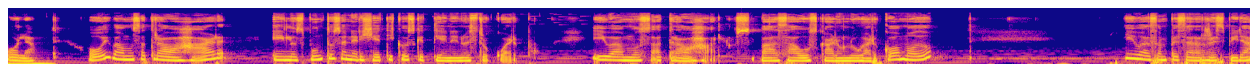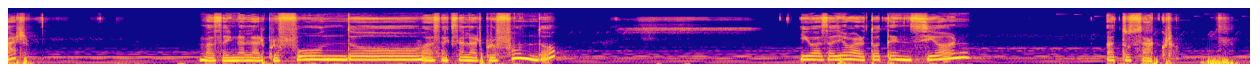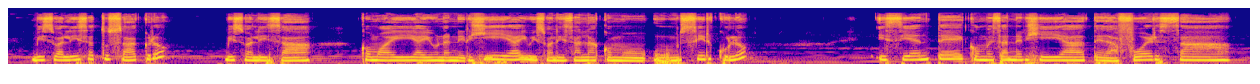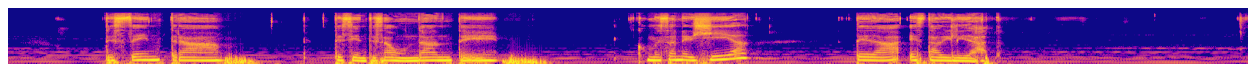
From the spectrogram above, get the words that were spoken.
Hola, hoy vamos a trabajar en los puntos energéticos que tiene nuestro cuerpo y vamos a trabajarlos. Vas a buscar un lugar cómodo y vas a empezar a respirar. Vas a inhalar profundo, vas a exhalar profundo y vas a llevar tu atención a tu sacro. Visualiza tu sacro, visualiza como ahí hay una energía y visualízala como un círculo. Y siente como esa energía te da fuerza, te centra, te sientes abundante, como esa energía te da estabilidad.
